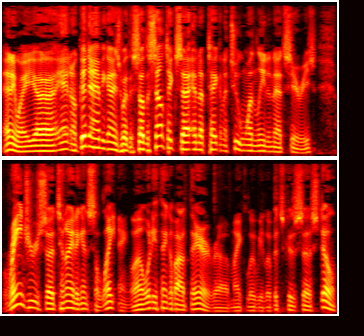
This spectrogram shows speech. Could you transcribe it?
Anyway, uh, you know, good to have you guys with us. So the Celtics uh, end up taking a two-one lead in that series. Rangers uh, tonight against the Lightning. Well, what do you think about there, uh, Mike Lubie Lubitz? Because uh, still,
